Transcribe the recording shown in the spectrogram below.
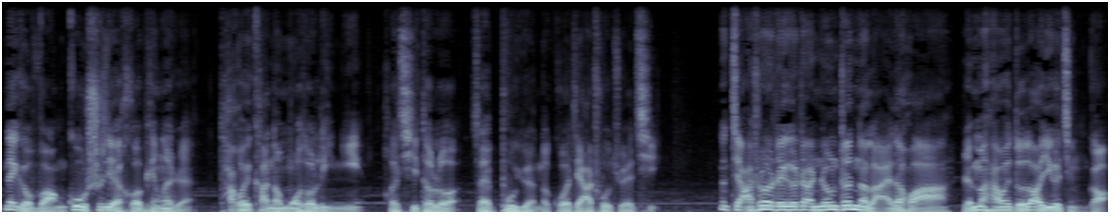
那个罔顾世界和平的人，他会看到墨索里尼和希特勒在不远的国家处崛起。那假设这个战争真的来的话，人们还会得到一个警告，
